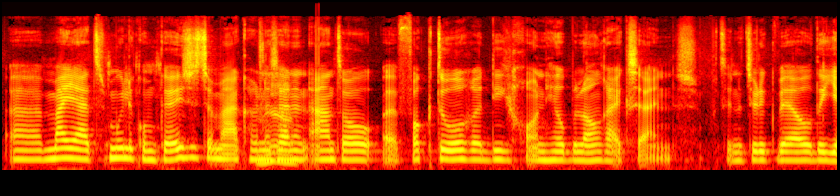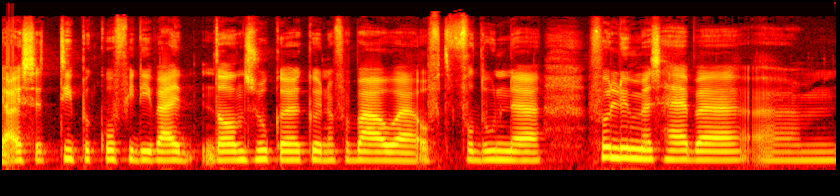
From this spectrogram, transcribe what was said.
Eh, maar ja, het is moeilijk om keuzes te maken. En er zijn een aantal eh, factoren die gewoon heel belangrijk zijn. Dus natuurlijk wel de juiste type koffie die wij dan zoeken kunnen verbouwen. Of voldoende volumes hebben. ehm,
